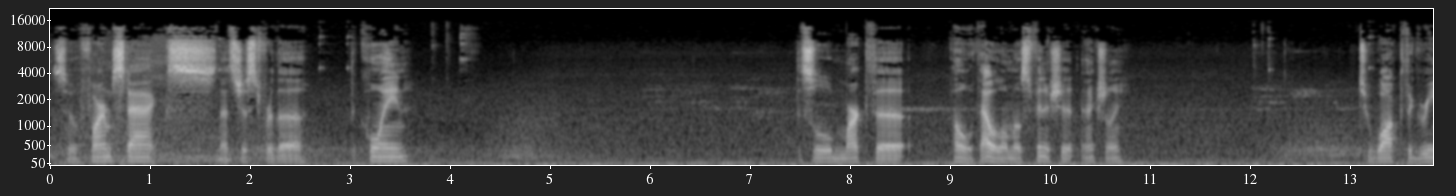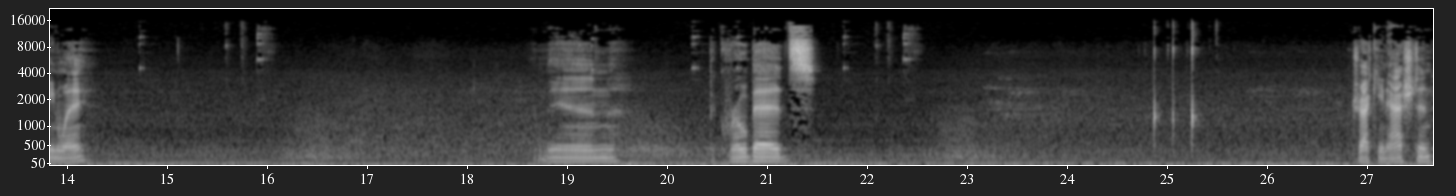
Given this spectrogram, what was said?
So farm stacks, that's just for the, the coin. This will mark the... Oh, that will almost finish it, actually. To walk the greenway. then the grow beds. Tracking Ashton.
